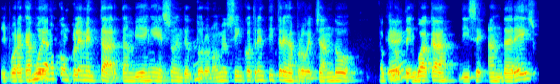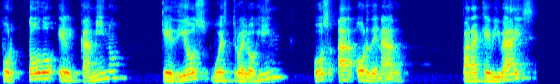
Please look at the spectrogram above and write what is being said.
Y por acá podemos complementar también eso en Deuteronomio 5:33, aprovechando que lo tengo acá, dice, andaréis por todo el camino que Dios vuestro Elohim os ha ordenado, para que viváis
